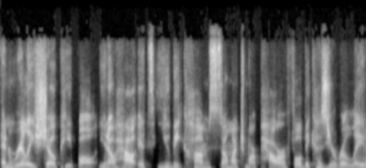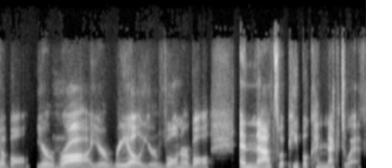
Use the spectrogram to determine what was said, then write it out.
and really show people you know how it's you become so much more powerful because you're relatable you're raw Mhm. you're real Mhm. you're vulnerable and that's what people connect with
